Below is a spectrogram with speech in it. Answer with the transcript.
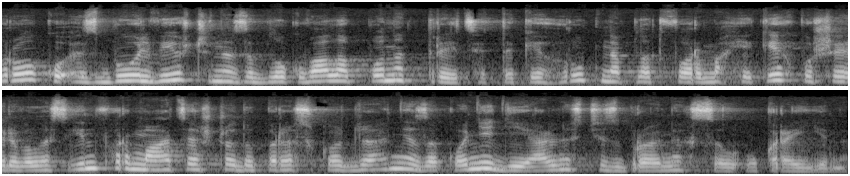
року СБУ Львівщини заблокувала понад 30 таких груп, на платформах яких поширювалася інформація щодо перешкоджання законній діяльності Збройних сил України.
